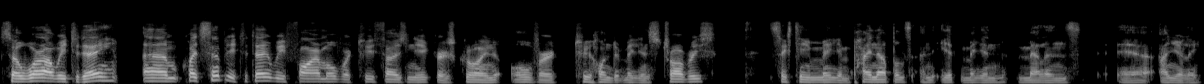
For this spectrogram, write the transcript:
So where are we today? Um, quite simply, today we farm over 2,000 acres growing over 200 million strawberries, 16 million pineapples, and 8 million melons uh, annually.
